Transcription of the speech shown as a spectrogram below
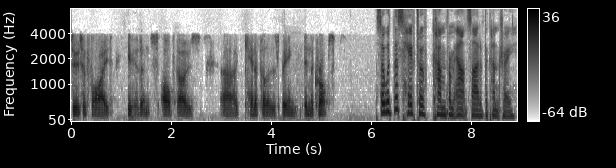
certified evidence of those uh, caterpillars being in the crops. So, would this have to have come from outside of the country?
